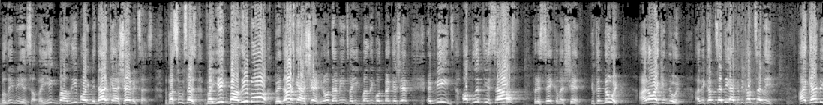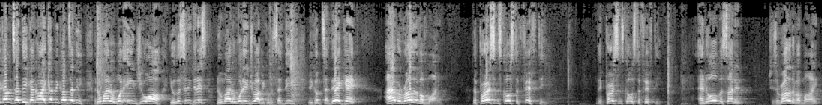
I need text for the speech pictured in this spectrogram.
Believe in yourself. Vayigba libo bedarke Hashem, it says. The Pasuk says, Vayigba libo bedarke Hashem. You know what that means? Vayigba libo bedarke Hashem? It means uplift yourself for the sake of Hashem. You can do it. I know I can do it. I become tzaddik, I can become tzaddik. I can become tzaddik. I know I can become tzaddik. And no matter what age you are, you're listening to this, no matter what age you are, become tzaddik, become tzaddiket. I have a relative of mine. The person's close to 50. The person's close to 50. And all of a sudden, she's a relative of mine,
